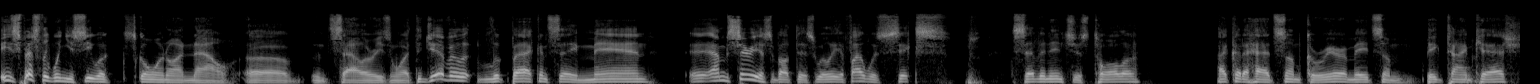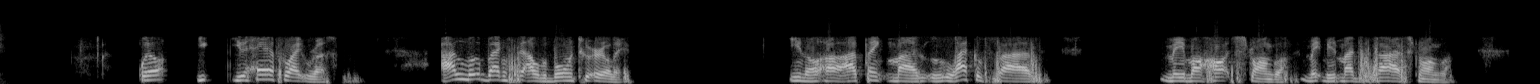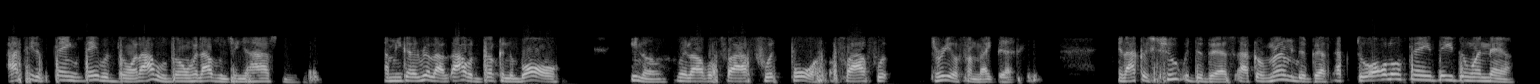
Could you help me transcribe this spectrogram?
especially when you see what's going on now uh, salaries and what, did you ever look back and say, "Man, eh, I'm serious about this, Willie. If I was six, seven inches taller, I could have had some career and made some big time cash." Well, you you half right, Russ. I look back and say I was born too early. You know, uh, I think my lack of size made my heart stronger, made me, my desire stronger. I see the things they were doing, I was doing when I was in junior high school. I mean, you got to realize I was dunking the ball you know, when I was five foot four or five foot three or something like that. And I could shoot with the best. I could run with the best. I could do all those things they doing now.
